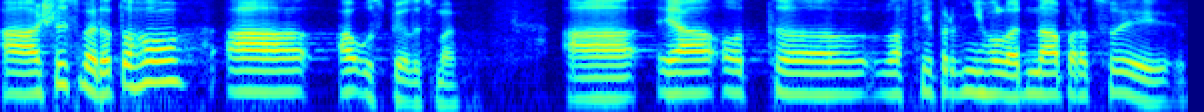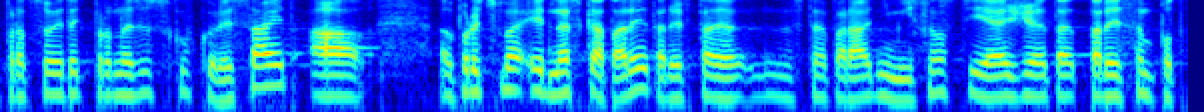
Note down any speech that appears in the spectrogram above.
A šli jsme do toho a, a uspěli jsme. A já od eh, vlastně 1. ledna pracuji, pracuji teď pro neziskovku Recite a proč jsme i dneska tady, tady v té, v té parádní místnosti, je, že tady jsem pod,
